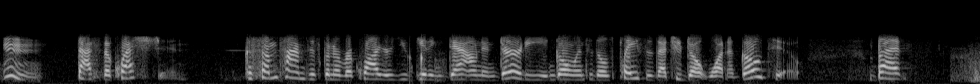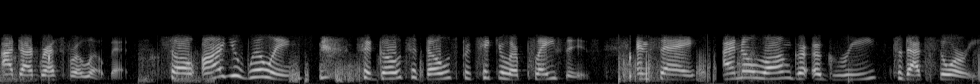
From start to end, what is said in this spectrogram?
Mm, that's the question. Because sometimes it's going to require you getting down and dirty and going to those places that you don't want to go to. But I digress for a little bit. So, are you willing to go to those particular places and say, I no longer agree to that story?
